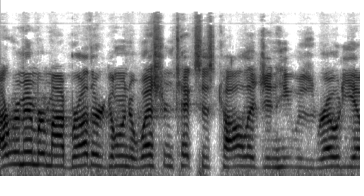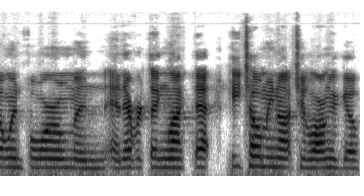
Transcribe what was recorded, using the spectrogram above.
I remember my brother going to Western Texas College and he was rodeoing for them and, and everything like that. He told me not too long ago.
